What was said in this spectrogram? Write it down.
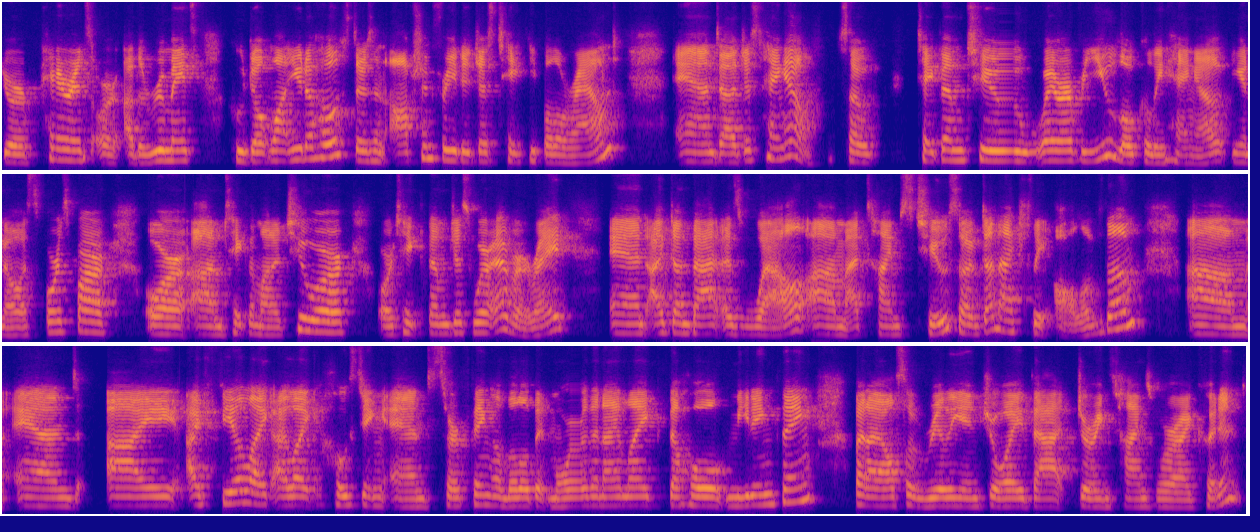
your parents or other roommates who don't want you to host there's an option for you to just take people around and uh, just hang out. So take them to wherever you locally hang out, you know, a sports bar, or um, take them on a tour, or take them just wherever, right? And I've done that as well um, at times too. So I've done actually all of them, um, and I I feel like I like hosting and surfing a little bit more than I like the whole meeting thing, but I also really enjoy that during times where I couldn't.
